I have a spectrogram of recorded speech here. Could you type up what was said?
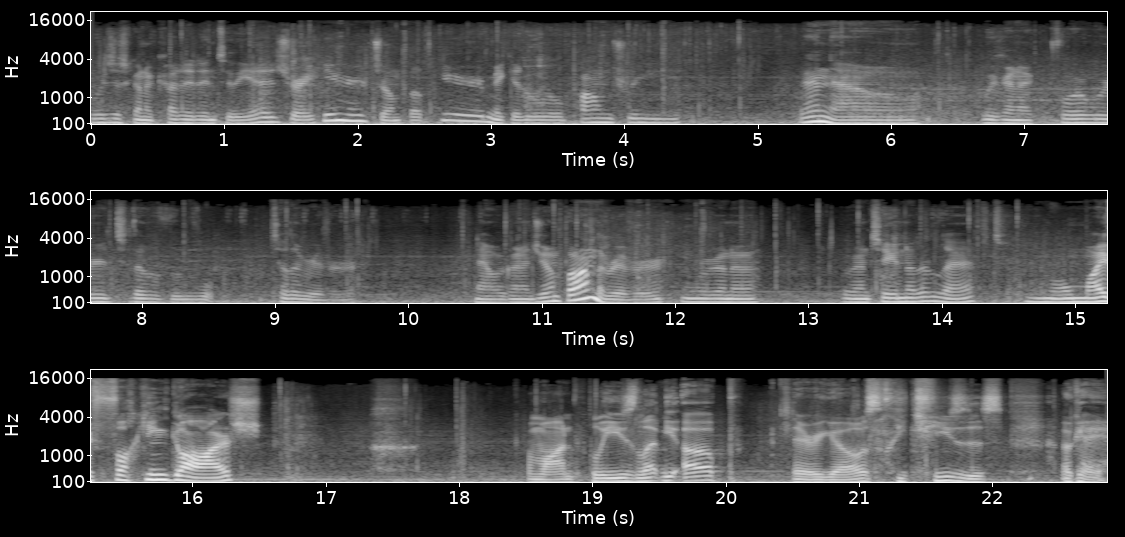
We're just gonna cut it into the edge right here, jump up here, make it a little palm tree. And now we're gonna forward to the to the river. Now we're gonna jump on the river and we're gonna we're gonna take another left. Oh my fucking gosh. Come on, please let me up. There we go. I was like, Jesus. Okay.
